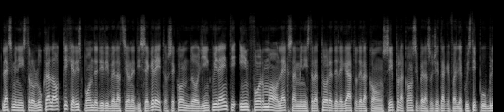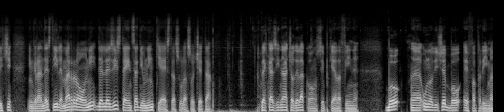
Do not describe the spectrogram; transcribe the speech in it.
l'ex ministro Luca Lotti che risponde di rivelazione di segreto. Secondo gli inquirenti informò l'ex amministratore delegato della Consip, la Consip è la società che fa gli acquisti pubblici in grande stile, Marroni, dell'esistenza di un'inchiesta sulla società. Quel casinaccio della Consip che alla fine, boh, eh, uno dice boh e fa prima.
